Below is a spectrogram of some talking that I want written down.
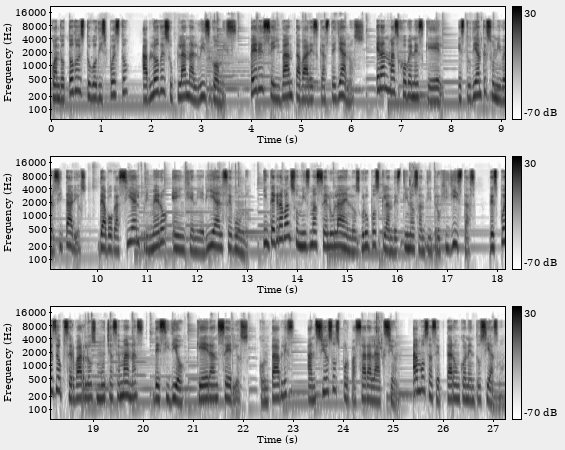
Cuando todo estuvo dispuesto, habló de su plan a Luis Gómez. Pérez e Iván Tavares Castellanos eran más jóvenes que él, estudiantes universitarios, de abogacía el primero e ingeniería el segundo. Integraban su misma célula en los grupos clandestinos antitrujillistas. Después de observarlos muchas semanas, decidió que eran serios, contables, ansiosos por pasar a la acción. Ambos aceptaron con entusiasmo.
